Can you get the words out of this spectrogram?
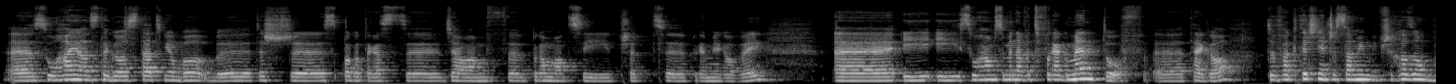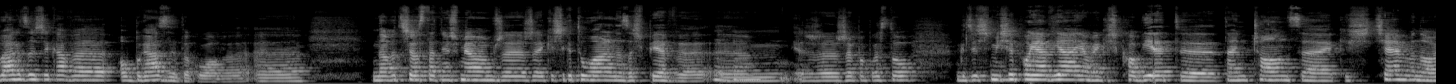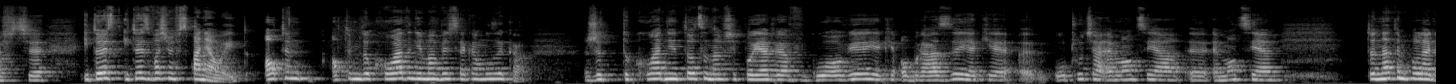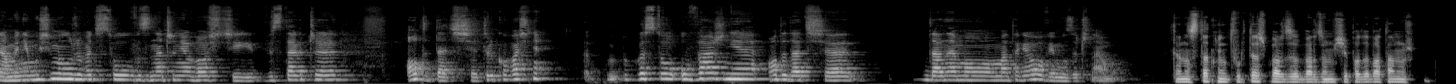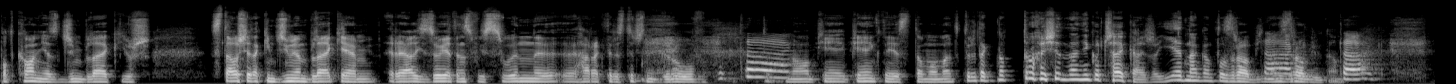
e, słuchając tego ostatnio, bo e, też e, sporo teraz e, działam w promocji przedpremierowej, E, i, i słucham sobie nawet fragmentów e, tego, to faktycznie czasami mi przychodzą bardzo ciekawe obrazy do głowy. E, Nawet się ostatnio śmiałam, że, że jakieś rytualne zaśpiewy, em, że, że po prostu gdzieś mi się pojawiają jakieś kobiety tańczące, jakieś ciemność. I to jest, i to jest właśnie wspaniałe. I to- o tym, o tym dokładnie ma być taka muzyka że dokładnie to, co nam się pojawia w głowie, jakie obrazy, jakie e, uczucia, emocja, e, emocje, to na tym polega. My nie musimy używać słów znaczeniowości. Wystarczy oddać się, tylko właśnie e, po prostu uważnie oddać się danemu materiałowi muzycznemu. Ten ostatni utwór też bardzo, bardzo mi się podoba. Tam już pod koniec Jim Black już stał się takim Jimem Blackiem, realizuje ten swój słynny, e, charakterystyczny groove. Tak. No, pie, piękny jest to moment, który tak, no, trochę się na niego czeka, że jednak on to zrobi. No, on zrobił tam. Tak,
